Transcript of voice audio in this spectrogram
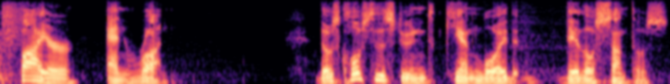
fire, and run. Those close to the student, Kian Lloyd de los Santos,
